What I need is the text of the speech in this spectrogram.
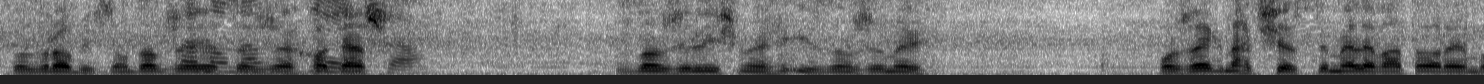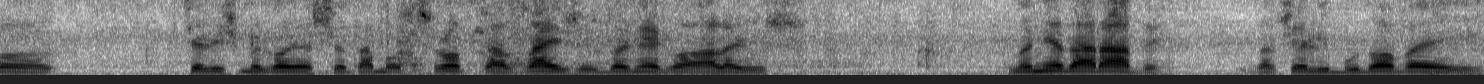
co zrobić? No dobrze jest, że chociaż zdjęcia. zdążyliśmy i zdążymy pożegnać się z tym elewatorem, bo chcieliśmy go jeszcze tam od środka zajrzeć do niego, ale już no nie da rady. Zaczęli budowę i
